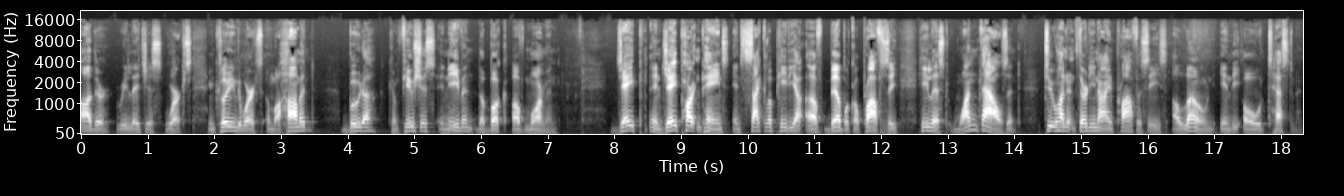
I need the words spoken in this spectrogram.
other religious works, including the works of Muhammad, Buddha, Confucius, and even the Book of Mormon. J, in J. Barton Payne's Encyclopedia of Biblical Prophecy, he lists 1,239 prophecies alone in the Old Testament.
